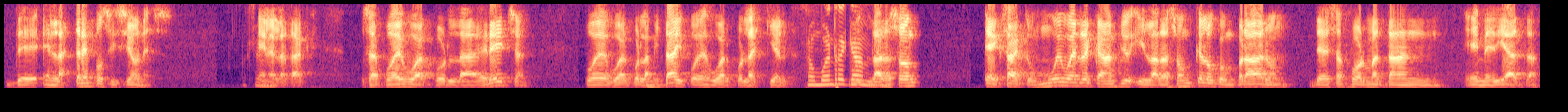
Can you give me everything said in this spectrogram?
de, en las tres posiciones en el ataque. O sea, puede jugar por la derecha, puede jugar por la mitad y puede jugar por la izquierda. Son buen recambio. La razón, exacto, muy buen recambio y la razón que lo compraron de esa forma tan inmediata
